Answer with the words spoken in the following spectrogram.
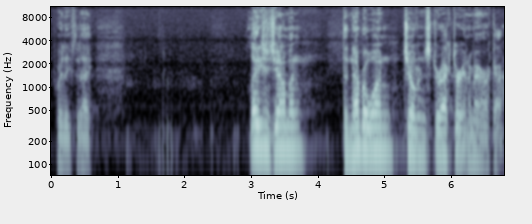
before we leave today. Ladies and gentlemen, the number one children's director in America.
